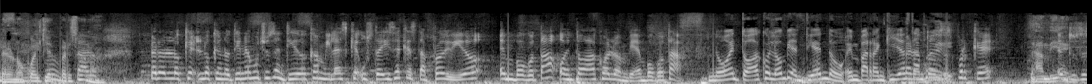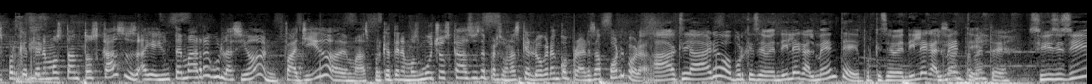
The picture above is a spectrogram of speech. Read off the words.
pero no cualquier persona. Claro. Pero lo que, lo que no tiene mucho sentido, Camila, es que usted dice que está prohibido en Bogotá o en toda Colombia. En Bogotá. No, en toda Colombia, entiendo. En Barranquilla Pero está entonces, prohibido. ¿por qué? También, Entonces, ¿por qué también. tenemos tantos casos? Ahí hay un tema de regulación, fallido además, porque tenemos muchos casos de personas que logran comprar esa pólvora. Ah, claro, porque se vende ilegalmente, porque se vende ilegalmente. Exactamente. Sí, sí, sí,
